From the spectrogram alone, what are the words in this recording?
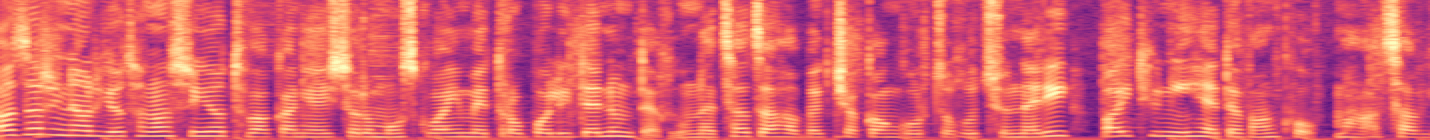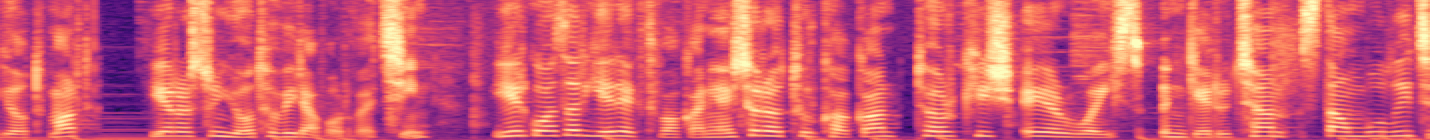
1977 թվականի այսօրը Մոսկվայի մետրոպոլիտենում տեղի ունեցած ահաբեկչական գործողությունների պայթյունի հետևանքով մահացավ 7 մարդ, 37-ը վիրավորվեցին։ 2003 թվականի այսօրը թուրքական Turkish Airways ընկերության Ստամբուլից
